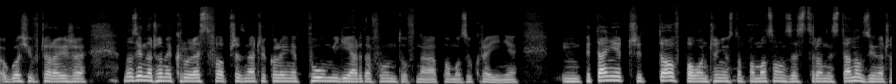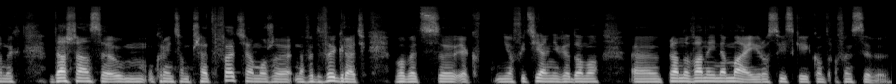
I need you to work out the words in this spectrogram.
ogłosił wczoraj, że no Zjednoczone Królestwo przeznaczy kolejne pół miliarda funtów na pomoc Ukrainie. Pytanie, czy to w połączeniu z tą pomocą ze strony Stanów Zjednoczonych da szansę Ukraińcom przetrwać, a może nawet wygrać wobec, jak nieoficjalnie wiadomo, planowanej na maj rosyjskiej kontrofensywy?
